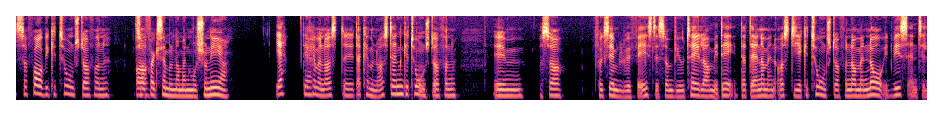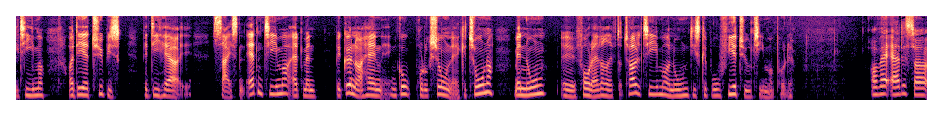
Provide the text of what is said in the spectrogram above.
så får vi ketonstofferne. Så for eksempel, når man motionerer? Det ja. Kan man også, der kan man også danne ketonstofferne. Øhm, og så for eksempel ved faste, som vi jo taler om i dag, der danner man også de her ketonstoffer, når man når et vis antal timer. Og det er typisk ved de her 16-18 timer, at man begynder at have en, en god produktion af ketoner, men nogen øh, får det allerede efter 12 timer, og nogen de skal bruge 24 timer på det. Og hvad er det så?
